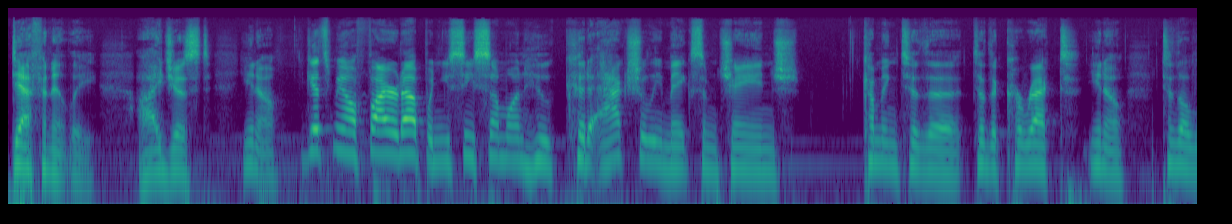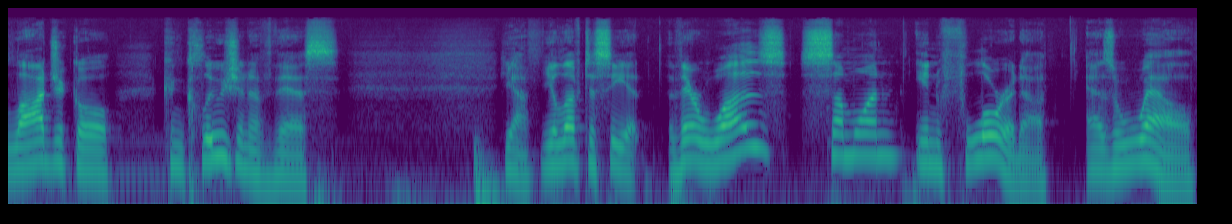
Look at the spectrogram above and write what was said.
definitely. I just, you know, it gets me all fired up when you see someone who could actually make some change coming to the to the correct, you know, to the logical conclusion of this. Yeah, you love to see it. There was someone in Florida as well.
